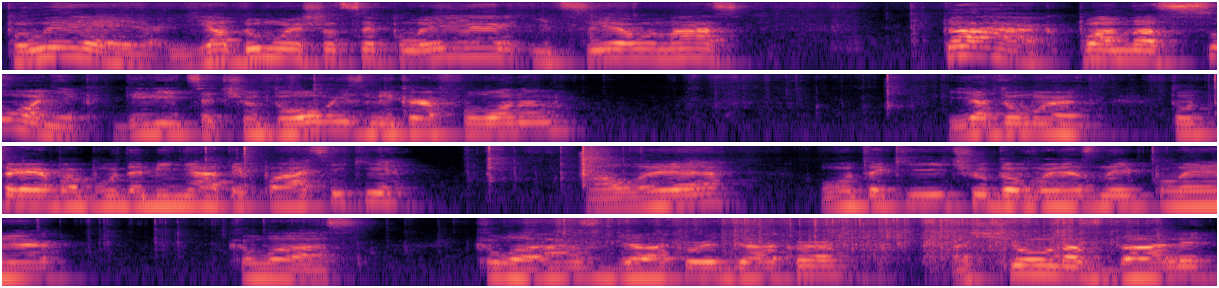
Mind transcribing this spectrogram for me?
плеєр. Я думаю, що це плеєр, і це у нас. Так, Panasonic. Дивіться, чудовий з мікрофоном. Я думаю, тут треба буде міняти пасіки. Але отакий чудовезний плеєр. Клас. Клас, дякую, дякую. А що у нас далі?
